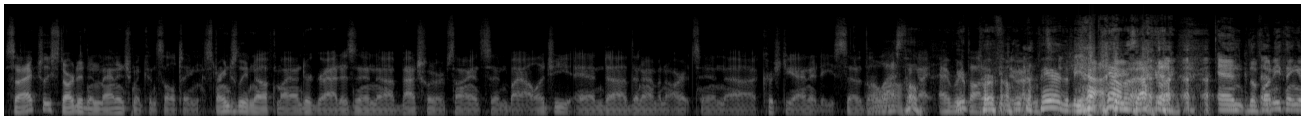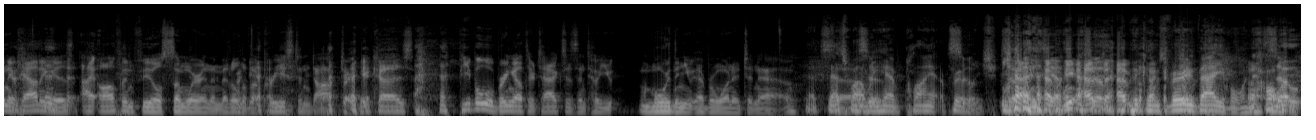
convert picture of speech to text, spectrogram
So I actually started in management consulting. Strangely enough, my undergrad is in uh, Bachelor of Science in Biology, and uh, then I have an arts in uh, Christianity. So the last thing I ever You're thought I'd be doing. prepared to be an exactly. And the funny thing in accounting is, I often feel somewhere in the middle of a priest and doctor because people will bring out their taxes and tell you more than you ever wanted to know. That's, that's So- why we have client privilege. yeah, we have to have it becomes very valuable in that. So-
